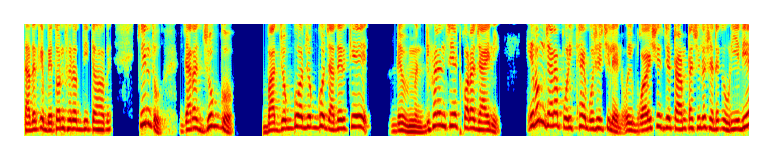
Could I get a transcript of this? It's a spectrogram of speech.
তাদেরকে বেতন ফেরত দিতে হবে। কিন্তু যারা যোগ্য বা যোগ্য অযোগ্য যাদেরকে ডিফারেন্সিয়েট করা যায়নি এবং যারা পরীক্ষায় বসেছিলেন, ওই বয়সের যে টার্মটা ছিল সেটাকে উড়িয়ে দিয়ে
